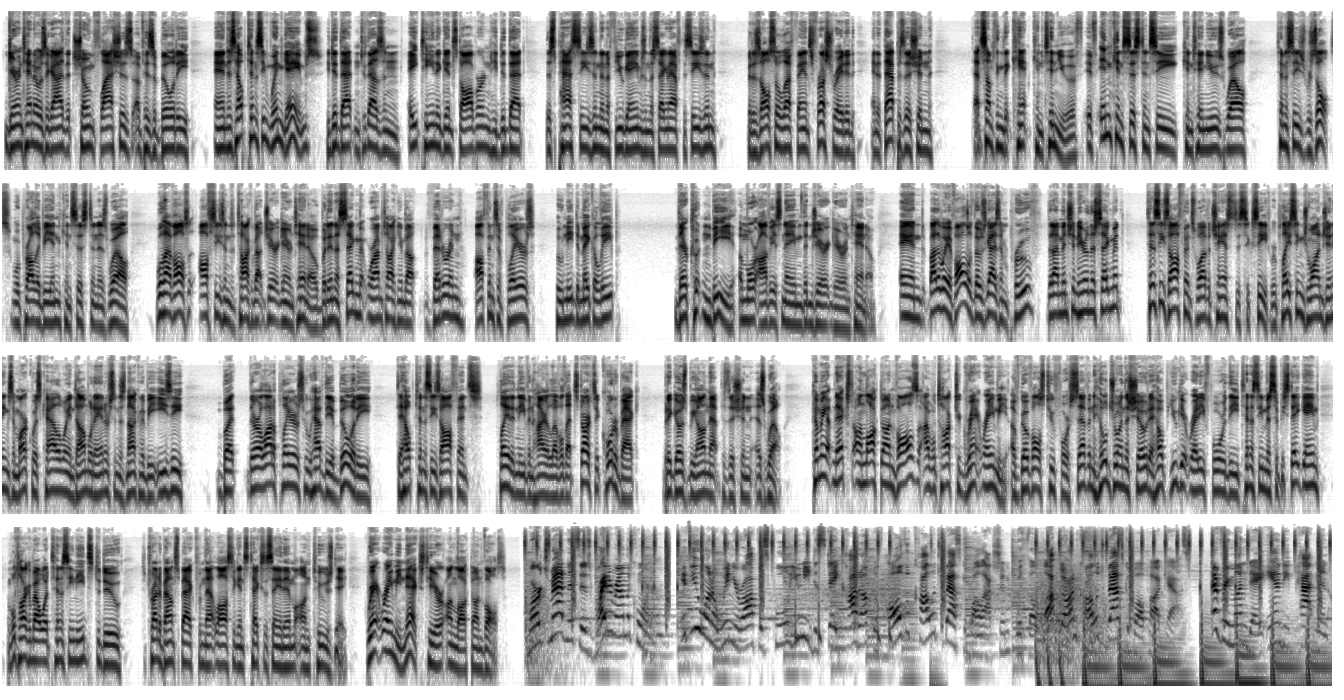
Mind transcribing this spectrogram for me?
Guarantano is a guy that's shown flashes of his ability and has helped Tennessee win games. He did that in 2018 against Auburn. He did that this past season in a few games in the second half of the season, but has also left fans frustrated. And at that position, that's something that can't continue. If if inconsistency continues, well, Tennessee's results will probably be inconsistent as well. We'll have all off season to talk about Jarrett Guarantano, but in a segment where I'm talking about veteran offensive players who need to make a leap, there couldn't be a more obvious name than Jarrett Guarantano. And by the way, if all of those guys improve that I mentioned here in this segment, Tennessee's offense will have a chance to succeed. Replacing Jauan Jennings and Marquez Callaway and Dom Wood-Anderson is not going to be easy, but there are a lot of players who have the ability to help Tennessee's offense play at an even higher level. That starts at quarterback, but it goes beyond that position as well. Coming up next on Locked On Vols, I will talk to Grant Ramey of GoVols 247. He'll join the show to help you get ready for the Tennessee Mississippi State game, and we'll talk about what Tennessee needs to do to try to bounce back from that loss against Texas A&M on Tuesday. Grant Ramey next here on Locked On Vols. March Madness is right around the corner. If you want to win your office pool, you need to stay caught up with all the college basketball action with the Locked On College Basketball Podcast. Every Monday, and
